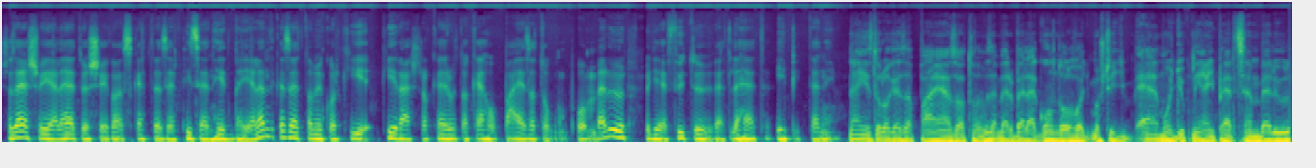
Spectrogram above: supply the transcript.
és az első ilyen lehetőség az 2017-ben jelentkezett, amikor ki, kiírásra került a KEHOP pályázatokon belül, ilyen fűtőművet lehet építeni. Nehéz dolog ez a pályázat, az ember belegondol, hogy most így elmondjuk néhány percen belül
